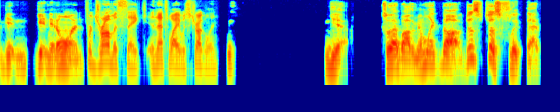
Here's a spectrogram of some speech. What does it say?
getting getting it on for drama's sake, and that's why he was struggling. Yeah. So that bothered me. I'm like, dog, just just flick that,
